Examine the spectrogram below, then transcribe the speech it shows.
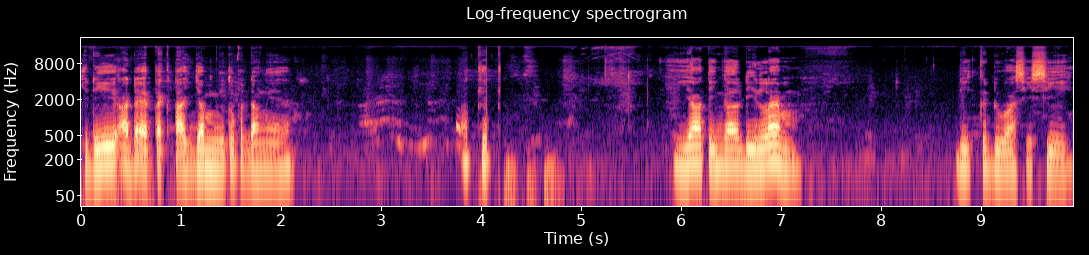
jadi ada efek tajam gitu pedangnya ya. Oke. Ya, tinggal dilem di kedua sisi.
